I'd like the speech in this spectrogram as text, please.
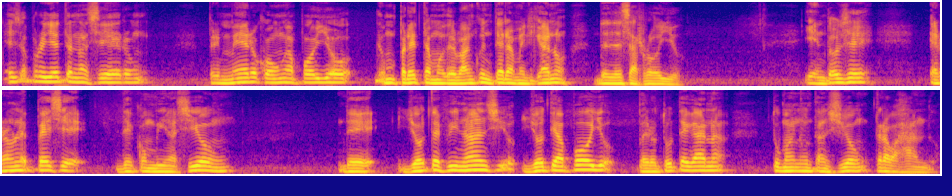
Esos proyectos nacieron primero con un apoyo de un préstamo del Banco Interamericano de Desarrollo. Y entonces era una especie de combinación de yo te financio, yo te apoyo, pero tú te ganas tu manutención trabajando.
